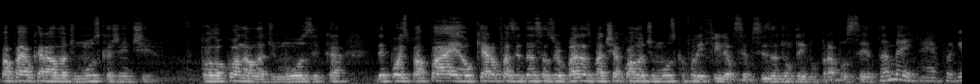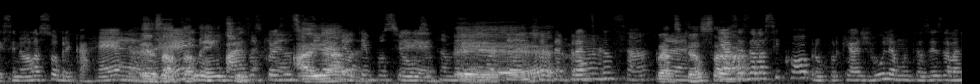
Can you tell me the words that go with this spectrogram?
papai, eu quero aula de música, a gente colocou na aula de música. Depois, papai, eu quero fazer danças urbanas, batia com a aula de música, eu falei, filha, você precisa de um tempo para você também. É, porque senão ela sobrecarrega, É. né? Exatamente. E faz as coisas Aí que dela. o tempo ocioso É. também. É. É importante até Pra pra... descansar. Para É. descansar. E às vezes elas se cobram, porque a Júlia, muitas vezes, ela,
